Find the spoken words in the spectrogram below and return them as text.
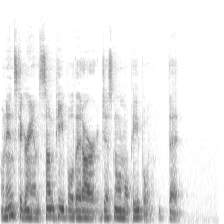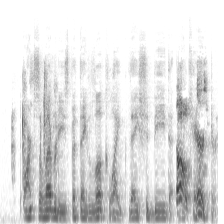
on Instagram some people that are just normal people that aren't celebrities, but they look like they should be the, the Oh. character.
